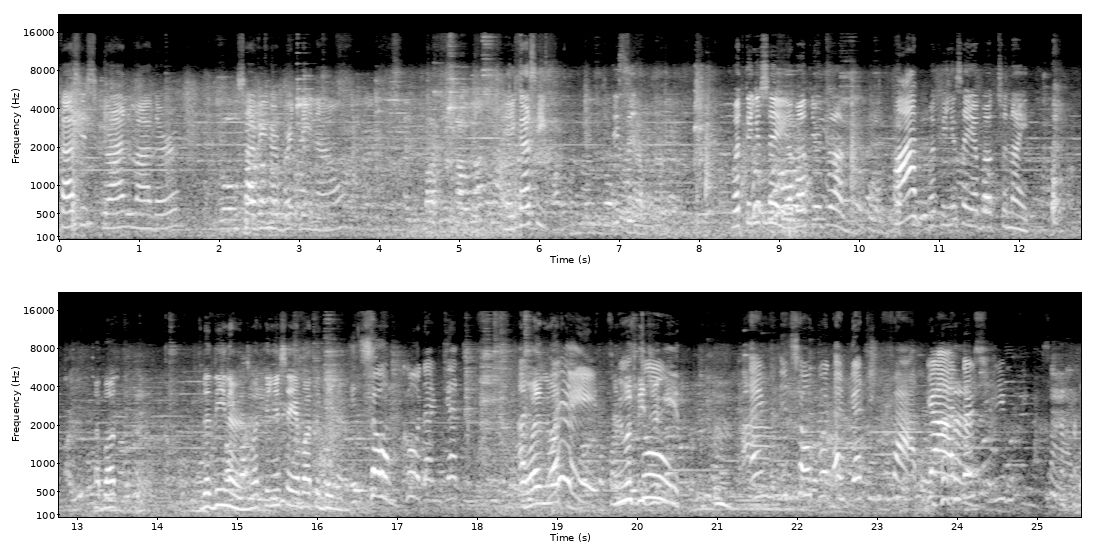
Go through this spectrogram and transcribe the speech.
Cassie's grandmother is having her birthday now. Hey Cassie, this is what can you say about your vlog? What? What can you say about tonight? About the dinner. What can you say about the dinner? It's so good. I'm getting. I'm What, what, great. what did you eat? I'm. It's so good. I'm getting fat. Yeah, and there's shrimp inside.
